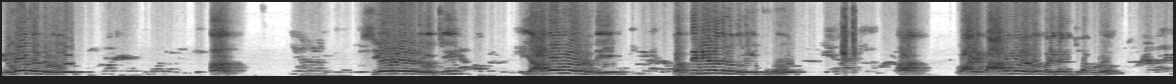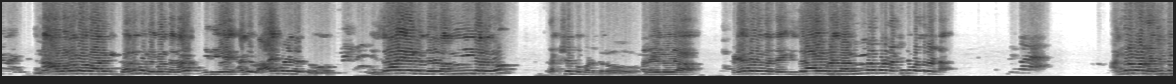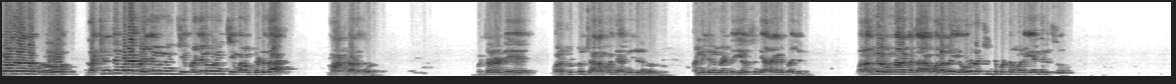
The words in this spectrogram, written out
విమోచకుడు సియోనులో నుండి వచ్చి యాకోబులో నుండి భక్తిహీనతను తొలగించును. ఆ వారి పాపములను పరిగణించినప్పుడు నా వలన వారికి కలుగు నిబంధన ఇది అని వ్రాయబడినట్టు ఇజ్రాయేల్ జనులందరూ రక్షింపబడుతురు అలేలుయ ఇక్కడ ఏమనుందంటే ఇజ్రాయేల్ ప్రజలందరూ కూడా రక్షించబడతారంట అందరూ మనం రక్షించబడదన్నప్పుడు రక్షించబడే ప్రజల నుంచి ప్రజల గురించి మనం చెడుగా మాట్లాడకూడదు. ఇప్పుడు చూడండి మన చుట్టూ చాలా మంది అన్ని జనులు ఉన్నారు. అన్ని జనులు అంటే యేసుని ఎరగని ప్రజలు. వాళ్ళందరూ ఉన్నారు కదా వాళ్ళల్లో ఎవరు రక్షించబడతారో మనకేం తెలుసు?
